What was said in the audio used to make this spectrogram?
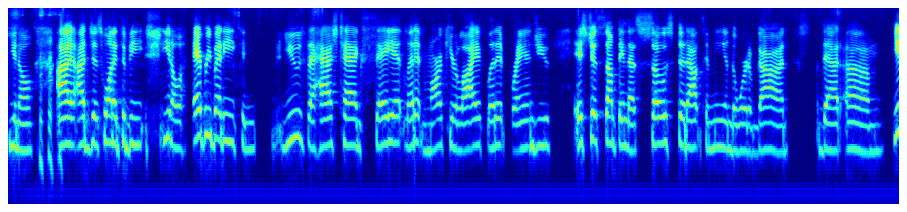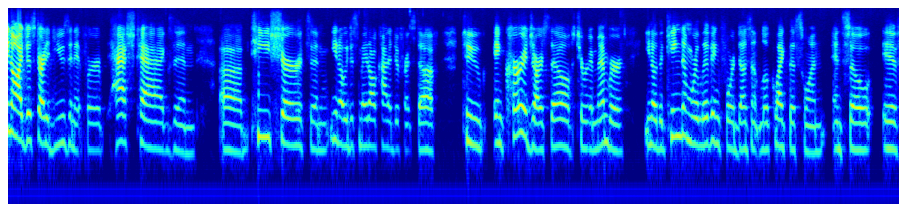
you know. I I just want it to be, you know, everybody can use the hashtag say it, let it mark your life, let it brand you it's just something that so stood out to me in the Word of God that um, you know I just started using it for hashtags and uh, T-shirts and you know we just made all kind of different stuff to encourage ourselves to remember you know the kingdom we're living for doesn't look like this one. And so if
